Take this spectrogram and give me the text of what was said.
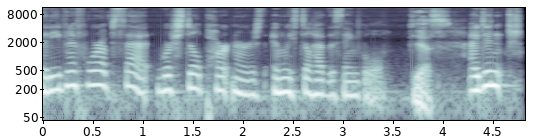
that even if we're upset we're still partners and we still have the same goal Yes. I didn't,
